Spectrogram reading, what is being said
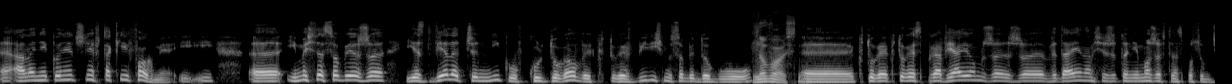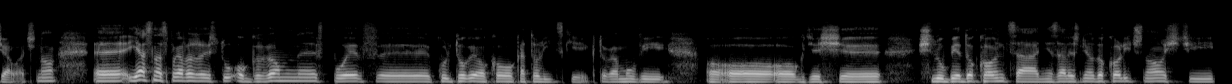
E, ale niekoniecznie w takiej formie. I, i, e, I, myślę sobie, że jest wiele czynników kulturowych, które wbiliśmy sobie do głów, no właśnie. E, które, które sprawiają, że, że wydaje nam się, że to nie może w ten sposób działać. No, jasna sprawa, że jest tu ogromny wpływ kultury około katolickiej, która mówi o, o, o gdzieś ślubie do końca, niezależnie od okoliczności,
